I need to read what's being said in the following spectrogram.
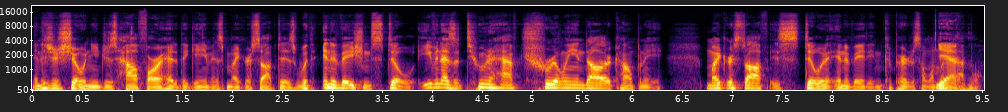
and this is showing you just how far ahead of the game as Microsoft is with innovation. Still, even as a two and a half trillion dollar company, Microsoft is still innovating compared to someone yeah, like Apple,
